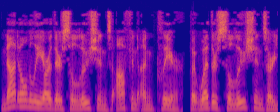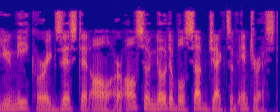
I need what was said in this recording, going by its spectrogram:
Not only are their solutions often unclear, but whether solutions are unique or exist at all are also notable subjects of interest.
